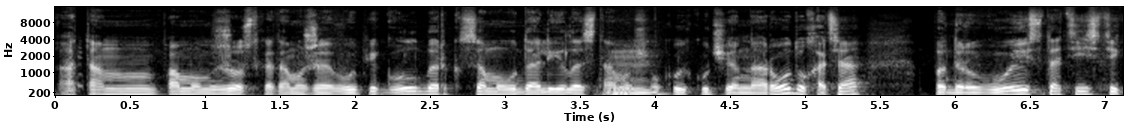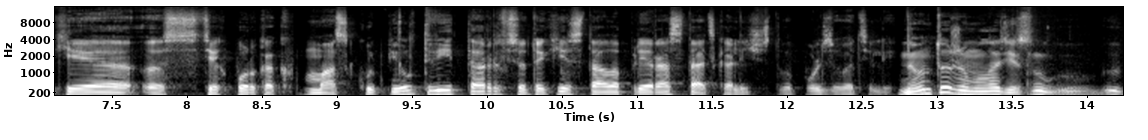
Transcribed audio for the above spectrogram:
А там, по-моему, жестко. Там уже Вупи Гулберг самоудалилась, там mm-hmm. куча народу. Хотя по другой статистике, э, с тех пор, как Маск купил Твиттер, все-таки стало прирастать количество пользователей. Но он тоже молодец. Ну,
